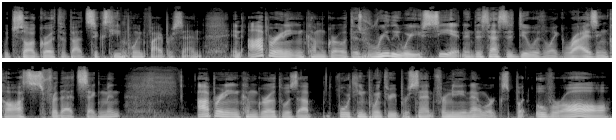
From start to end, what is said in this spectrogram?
which saw growth of about sixteen point five percent. And operating income growth is really where you see it, and this has to do with like rising costs for that segment. Operating income growth was up fourteen point three percent for media networks, but overall.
